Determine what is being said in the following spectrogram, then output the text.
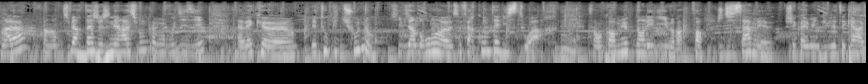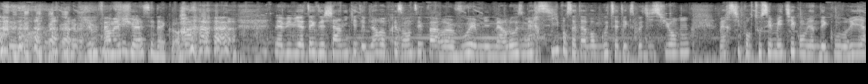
Voilà, enfin, un petit partage de génération, comme vous disiez, avec euh, les tout pitchouns qui viendront euh, se faire conter l'histoire. C'est encore mieux que dans les livres. Enfin, je dis ça, mais j'ai quand même une bibliothécaire à côté de moi. donc, euh, je me faire Non, mais je suis assez d'accord. La bibliothèque de Charny qui était bien représentée par euh, vous, Emeline Merloz. Merci pour cet avant-goût de cette exposition. Merci pour tous ces métiers qu'on vient de découvrir.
